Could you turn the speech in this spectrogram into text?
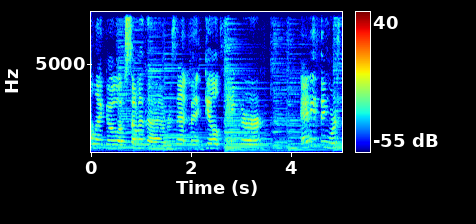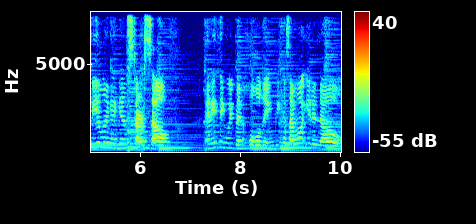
to let go of some of the resentment, guilt, anger, anything we're feeling against ourselves, anything we've been holding, because I want you to know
